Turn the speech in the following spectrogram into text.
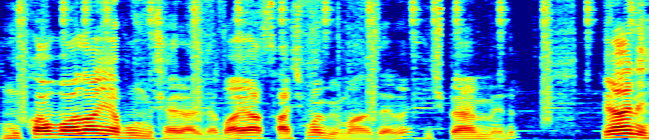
mukavvadan yapılmış herhalde. Bayağı saçma bir malzeme. Hiç beğenmedim. Yani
